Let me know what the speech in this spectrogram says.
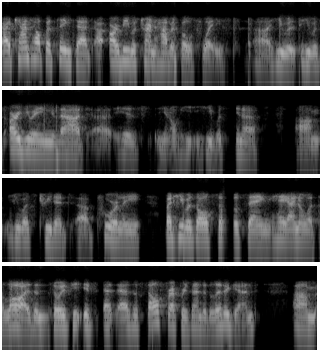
I, can't help but think that uh, RB was trying to have it both ways. Uh, he was he was arguing that uh, his you know he he was in a um, he was treated uh, poorly, but he was also saying, hey, I know what the law is, and so if he if as a self-represented litigant, um,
